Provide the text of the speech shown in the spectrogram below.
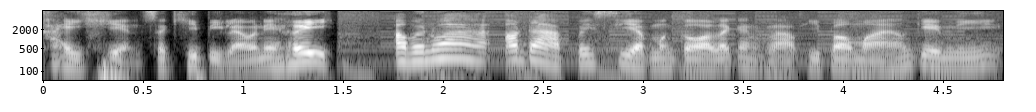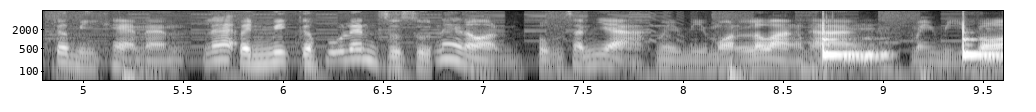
ใครเขียนสคริปต์อีกแล้วเนี่ยเฮ้ยเอาเป็นว่าเอาดาบไปเสียบมังกรแล้วกันครับที่เป้าหมายของเกมนี้ก็มีแค่นั้น และเป็นมิตรกับผู้เล่นสุดๆแน่นอน ผมสัญญาไม่มีมอนระหว่างทาง ไม่มีบอ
